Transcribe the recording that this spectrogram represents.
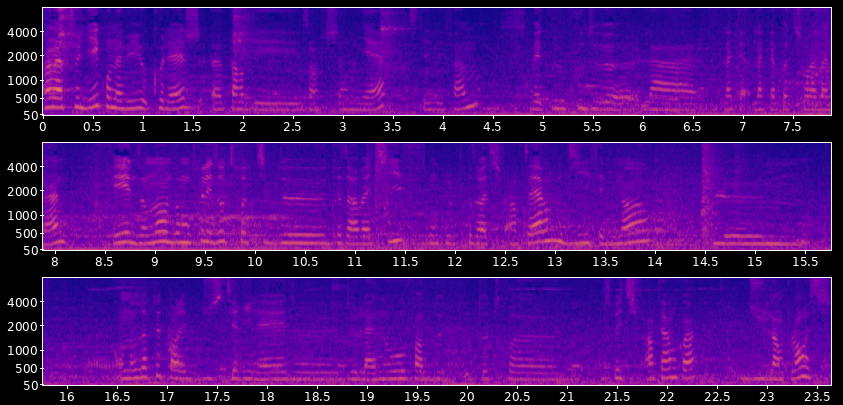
Un atelier qu'on avait eu au collège par des infirmières, c'était des femmes avec le coup de euh, la, capote sur la banane. Et nous on doit montrer les autres types de préservatifs, donc le préservatif interne, dit féminin, le, euh, on nous a peut-être parlé du stérilet, de, l'anneau, enfin d'autres euh, dispositifs internes, quoi, du l'implant aussi.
